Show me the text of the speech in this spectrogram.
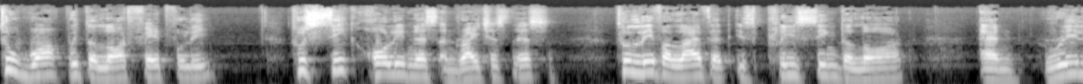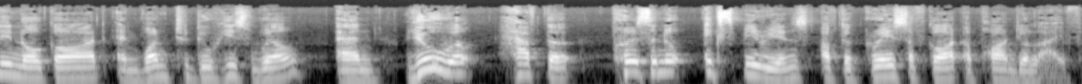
to walk with the Lord faithfully, to seek holiness and righteousness, to live a life that is pleasing the Lord, and really know God and want to do His will. And you will have the personal experience of the grace of God upon your life.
